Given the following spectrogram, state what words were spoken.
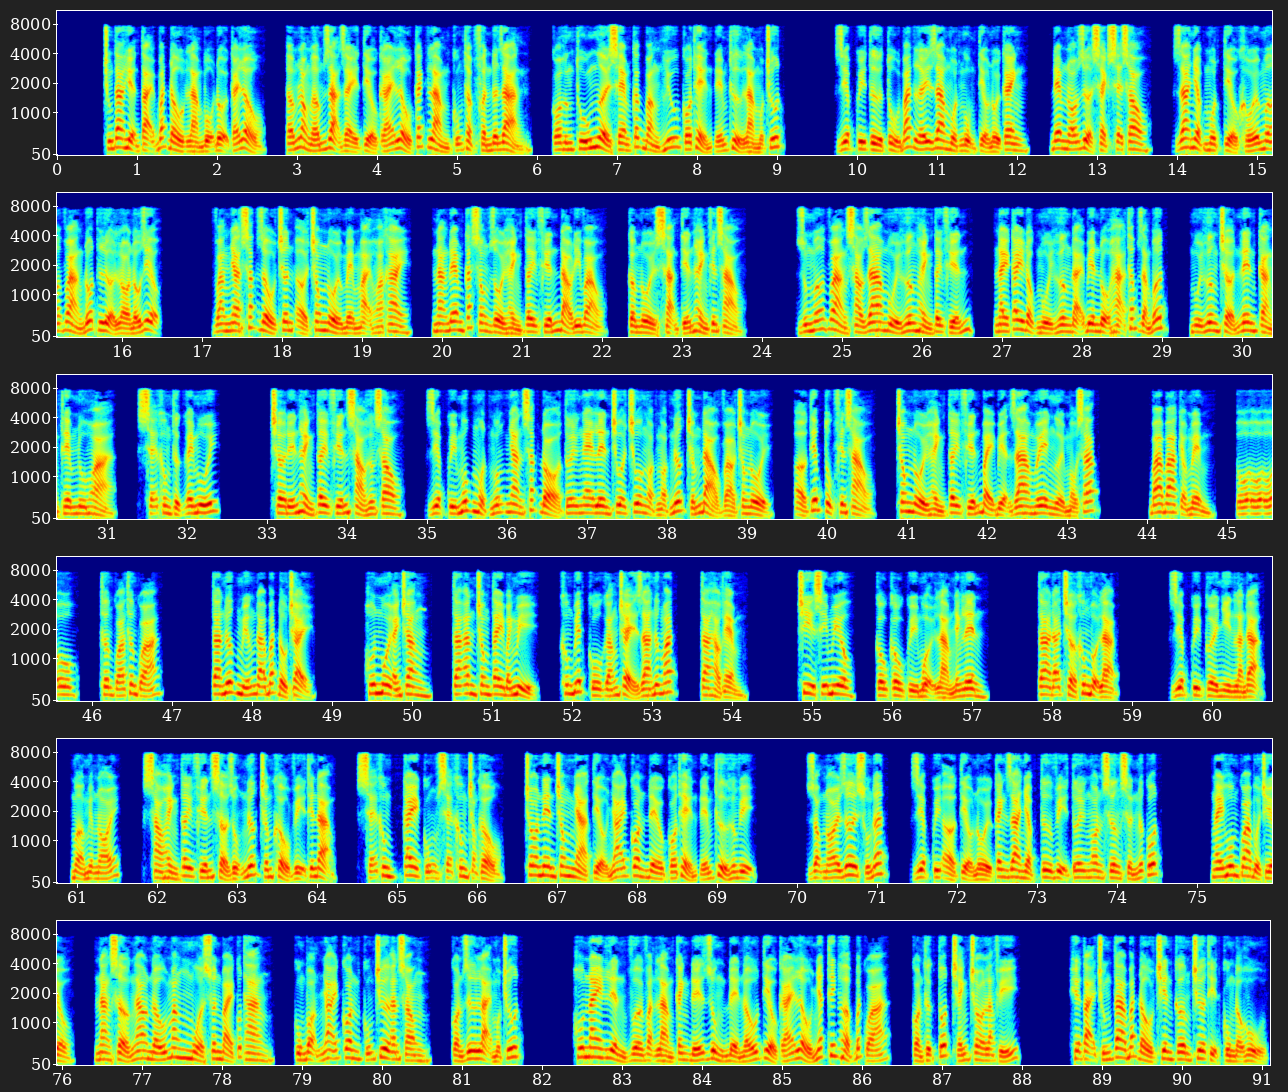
Chúng ta hiện tại bắt đầu làm bộ đội cái lẩu, ấm lòng ấm dạ dày tiểu cái lẩu cách làm cũng thập phần đơn giản, có hứng thú người xem các bằng hữu có thể nếm thử làm một chút. Diệp Quy từ tủ bát lấy ra một ngụm tiểu nồi canh, đem nó rửa sạch sẽ sau, gia nhập một tiểu khối mỡ vàng đốt lửa lò nấu rượu. Vàng nhạt sắc dầu chân ở trong nồi mềm mại hóa khai, nàng đem cắt xong rồi hành tây phiến đảo đi vào, cầm nồi sạn tiến hành phiên xào. Dùng mỡ vàng xào ra mùi hương hành tây phiến, này cay độc mùi hương đại biên độ hạ thấp giảm bớt, mùi hương trở nên càng thêm nhu hòa, sẽ không thực gây mũi. Chờ đến hành tây phiến xào hương sau, Diệp Quý múc một muỗng nhan sắc đỏ tươi nghe lên chua chua ngọt ngọt nước chấm đảo vào trong nồi, ở tiếp tục phiên xào, trong nồi hành tây phiến bảy biện ra mê người màu sắc. Ba ba kẹo mềm, ô ô ô ô, thơm quá thơm quá. Ta nước miếng đã bắt đầu chảy. Hôn môi ánh trăng, ta ăn trong tay bánh mì, không biết cố gắng chảy ra nước mắt, ta hào thèm. Chi sĩ miêu, câu câu quỳ muội làm nhanh lên. Ta đã chờ không đội lạc. Diệp quỳ cười nhìn làn đạn, mở miệng nói, xào hành tây phiến sử dụng nước chấm khẩu vị thiên đạm, sẽ không cay cũng sẽ không trọng khẩu, cho nên trong nhà tiểu nhãi con đều có thể nếm thử hương vị. Giọng nói rơi xuống đất, Diệp Quỳ ở tiểu nồi canh gia nhập tư vị tươi ngon xương sườn nước cốt. Ngày hôm qua buổi chiều, nàng sở ngao nấu măng mùa xuân bài cốt thang, cùng bọn nhãi con cũng chưa ăn xong, còn dư lại một chút. Hôm nay liền vừa vặn làm canh đế dùng để nấu tiểu cái lẩu nhất thích hợp bất quá, còn thực tốt tránh cho lãng phí. Hiện tại chúng ta bắt đầu chiên cơm trưa thịt cùng đậu hủ.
